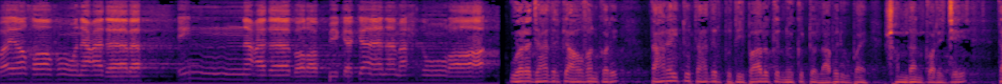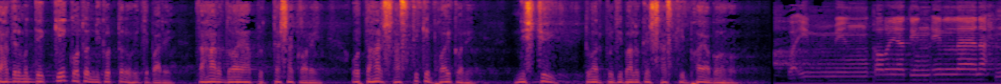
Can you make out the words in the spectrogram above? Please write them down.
ويخافون عذابه إن عذاب ربك كان محذورا উহারা যাহাদেরকে আহ্বান করে তাহারাই তো তাহাদের প্রতিপালকের নৈকট্য লাভের উপায় সন্ধান করে যে তাহাদের মধ্যে কে কত নিকটতর হইতে পারে তাহার দয়া প্রত্যাশা করে ও তাহার শাস্তিকে ভয় করে নিশ্চয়ই তোমার প্রতিপালকের শাস্তি ভয়াবহ وإن من قرية إلا نحن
